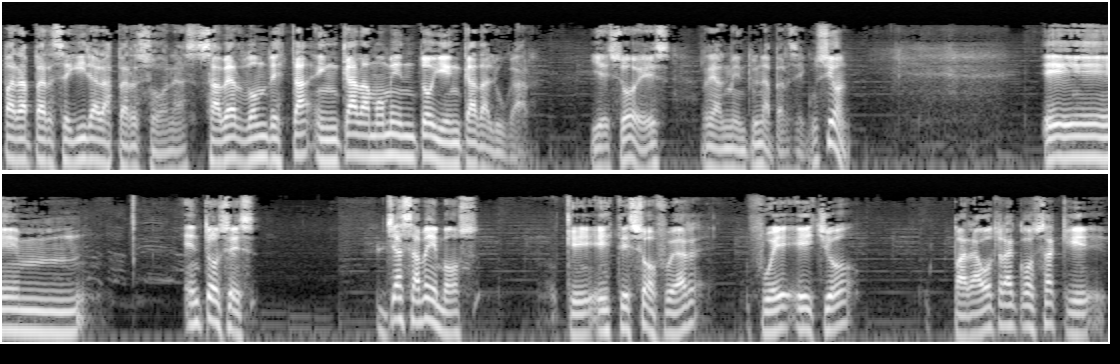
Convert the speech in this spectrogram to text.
para perseguir a las personas, saber dónde está en cada momento y en cada lugar. Y eso es realmente una persecución. Eh, entonces, ya sabemos que este software fue hecho para otra cosa que,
